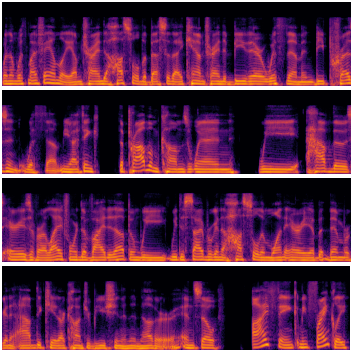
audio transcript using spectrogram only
when I'm with my family. I'm trying to hustle the best that I can. I'm trying to be there with them and be present with them. You know, I think the problem comes when we have those areas of our life and we're divided up and we we decide we're going to hustle in one area but then we're going to abdicate our contribution in another. And so I think, I mean frankly,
